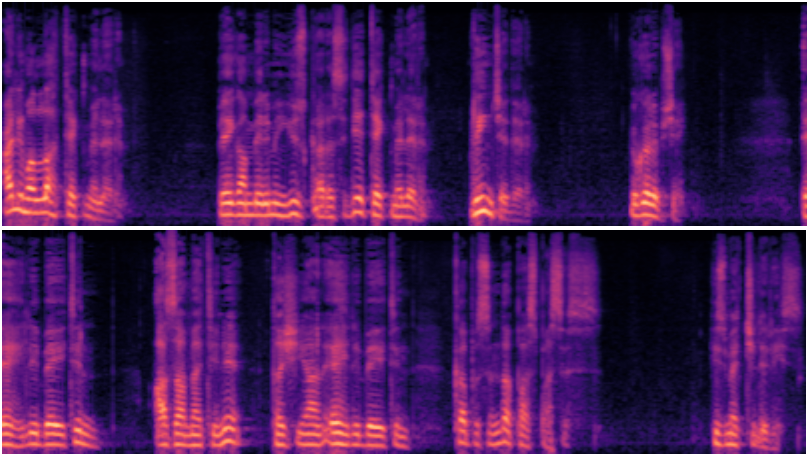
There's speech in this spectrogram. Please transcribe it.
alimallah tekmelerim. Peygamberimin yüz karası diye tekmelerim. Linç ederim. Yok öyle bir şey. Ehli beytin azametini taşıyan ehli beytin kapısında paspasız. Hizmetçileriyiz.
